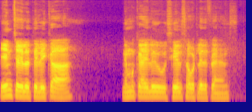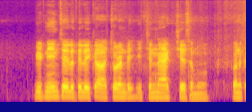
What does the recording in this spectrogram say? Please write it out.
ఏం చేయాలో తెలియక నిమ్మకాయలు సేల్స్ అవ్వట్లేదు ఫ్రెండ్స్. వీటిని ఏం చేయాలో తెలియక చూడండి ఈ చిన్న యాక్ట్ చేసాము కనుక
